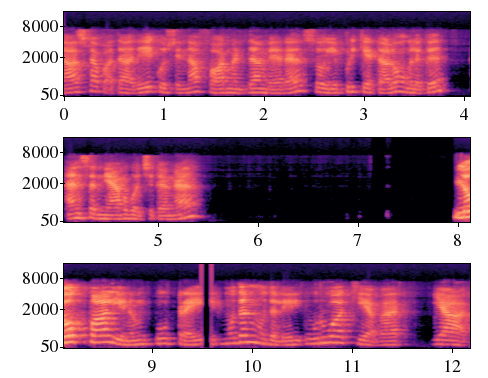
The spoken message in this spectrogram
லாஸ்டா பார்த்தா அதே கொஸ்டின் தான் ஃபார்மேட் தான் வேற. சோ எப்படி கேட்டாலும் உங்களுக்கு ஆன்சர் ஞாபகம் வச்சுக்கோங்க. லோக்பால் எனும் கூற்றை முதன் முதலில் உருவாக்கியவர் யார்?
